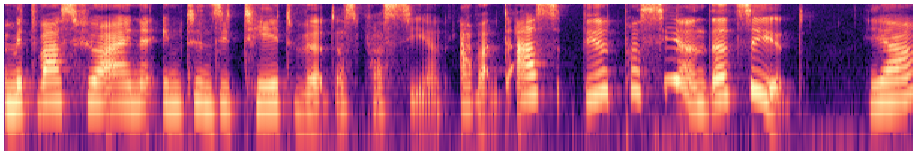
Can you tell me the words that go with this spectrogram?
Mit was für einer Intensität wird das passieren? Aber das wird passieren, that's it. Ja?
